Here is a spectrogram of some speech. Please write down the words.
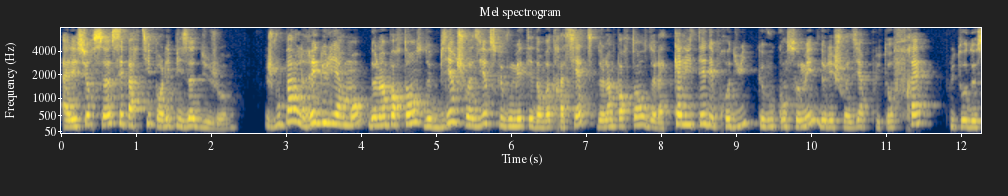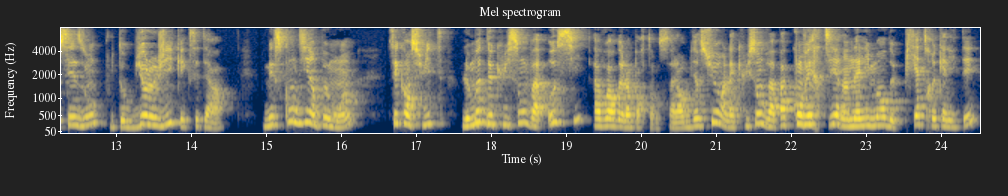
Allez, sur ce, c'est parti pour l'épisode du jour. Je vous parle régulièrement de l'importance de bien choisir ce que vous mettez dans votre assiette, de l'importance de la qualité des produits que vous consommez, de les choisir plutôt frais, plutôt de saison, plutôt biologiques, etc. Mais ce qu'on dit un peu moins, c'est qu'ensuite, le mode de cuisson va aussi avoir de l'importance. Alors bien sûr, la cuisson ne va pas convertir un aliment de piètre qualité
